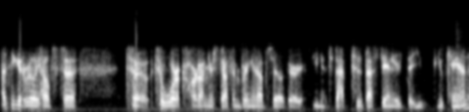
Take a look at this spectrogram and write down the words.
I think it really helps to to to work hard on your stuff and bring it up to a very you know to the, to the best standard that you you can.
